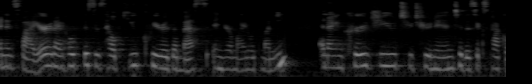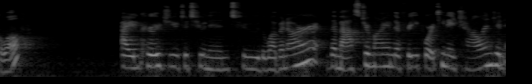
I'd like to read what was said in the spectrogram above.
and inspire. And I hope this has helped you clear the mess in your mind with money and I encourage you to tune in to the Six Pack of Wealth. I encourage you to tune in to the webinar, the mastermind, the free 14 day challenge, and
